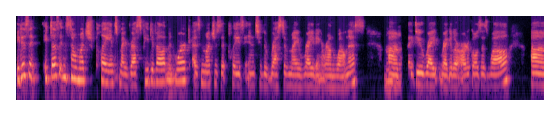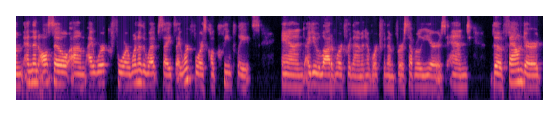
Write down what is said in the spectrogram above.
It isn't. It doesn't so much play into my recipe development work as much as it plays into the rest of my writing around wellness. Mm-hmm. Um, I do write regular articles as well, um, and then also um, I work for one of the websites I work for is called Clean Plates, and I do a lot of work for them and have worked for them for several years. And the founder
